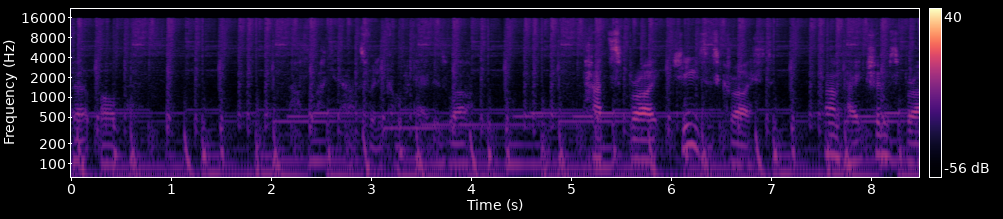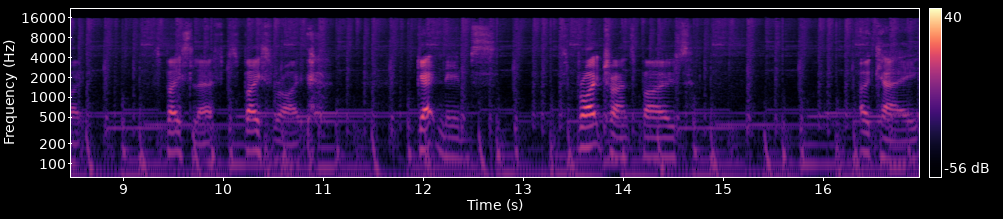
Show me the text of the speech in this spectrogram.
Convert Bob. Oh, fucking hell, that's really complicated as well. Pad sprite. Jesus Christ. Fan page, trim sprite. Space left, space right. Get nibs. Sprite transpose. Okay.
